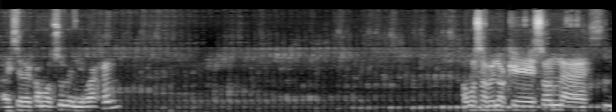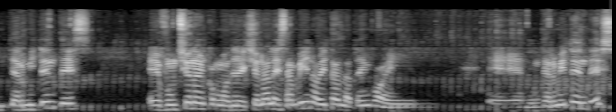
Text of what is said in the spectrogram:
Ahí se ve cómo suben y bajan. Vamos a ver lo que son las intermitentes. Eh, funcionan como direccionales también. Ahorita la tengo en, intermitentes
